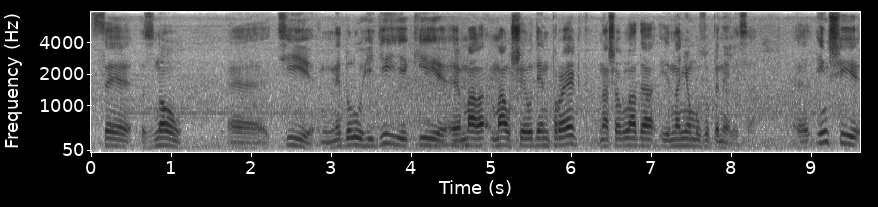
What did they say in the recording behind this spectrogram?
це знов е, ті недолугі дії, які е, мала- мавши один проект, наша влада і на ньому зупинилися. Е, Інші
